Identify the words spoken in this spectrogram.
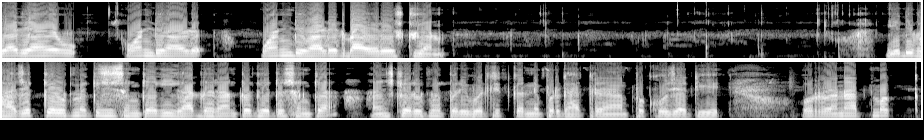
यह दिया है one divide one divided by n यदि भाजक के रूप में किसी संख्या की घात धनात्मक है तो संख्या अंश के रूप में परिवर्तित करने पर घात ऋणात्मक हो जाती है और ऋणात्मक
